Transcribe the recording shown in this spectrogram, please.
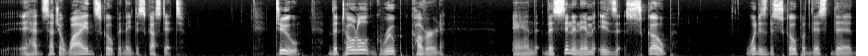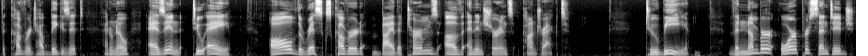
it had such a wide scope and they discussed it. 2. The total group covered. And the synonym is scope. What is the scope of this? The the coverage, how big is it? I don't know. As in 2A, all the risks covered by the terms of an insurance contract to be the number or percentage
